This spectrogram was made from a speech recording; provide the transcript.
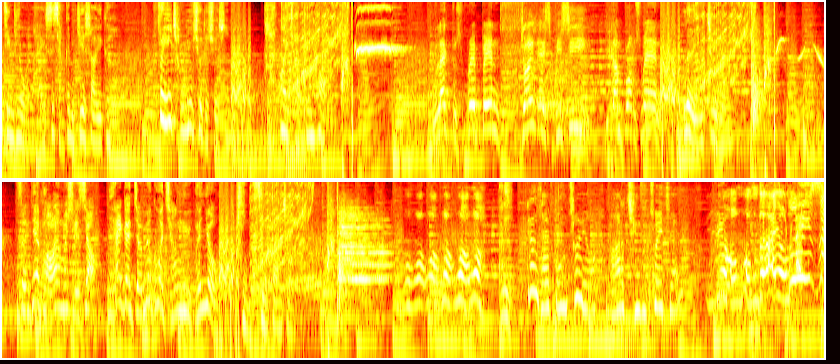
今天我来是想跟你介绍一个非常优秀的学生，他乖巧听话。You like to spray paint? Join SBC, Become props man. 乐于助人，整天跑来我们学校，你还敢讲没有跟我抢女朋友？品性端正。哇哇哇哇哇哇！你刚才风吹哦，把他的裙子吹起来，里面红红的，还有泪洒。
